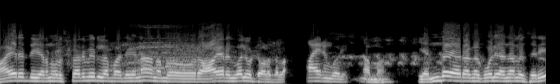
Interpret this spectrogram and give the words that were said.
ஆயிரத்தி இரநூறு ஸ்கொயர் ஃபீட்ல பாத்தீங்கன்னா நம்ம ஒரு ஆயிரம் கோழி விட்டு வளர்த்தலாம் ஆயிரம் கோழி ஆமா. எந்த ரக கோழியா இருந்தாலும் சரி.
